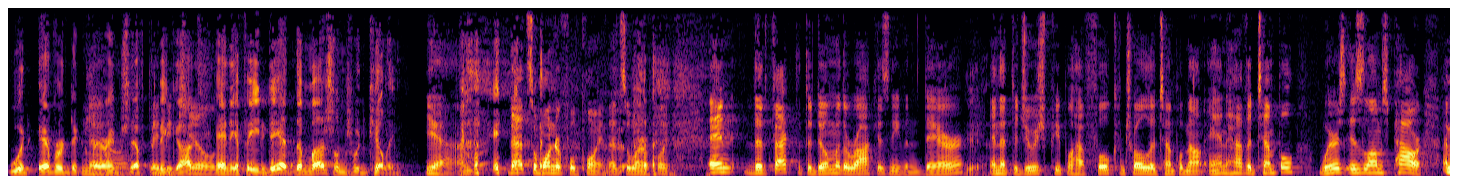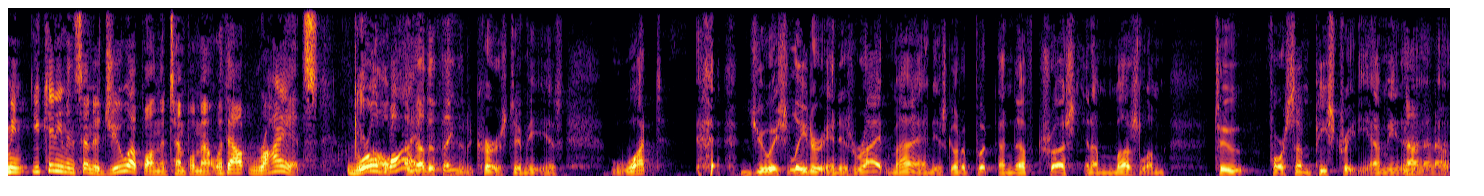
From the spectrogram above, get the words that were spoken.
would ever declare No, himself to be, be God. killed. And if he did, the Muslims would kill him. Yeah, that's a wonderful point. That's a wonderful point. And the fact that the Dome of the Rock isn't even there, and that the Jewish people have full control of the Temple Mount and have a temple, where's Islam's power? I mean, you can't even send a Jew up on the Temple Mount without riots worldwide. Another thing that occurs to me is what Jewish leader in his right mind is going to put enough trust in a Muslim to for some peace treaty? I mean, No, no, no.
